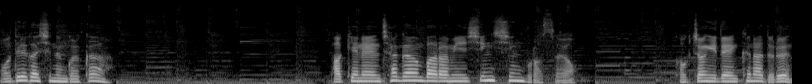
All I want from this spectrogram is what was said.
어딜 가시는 걸까? 밖에는 차가운 바람이 싱싱 불었어요. 걱정이 된 큰아들은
